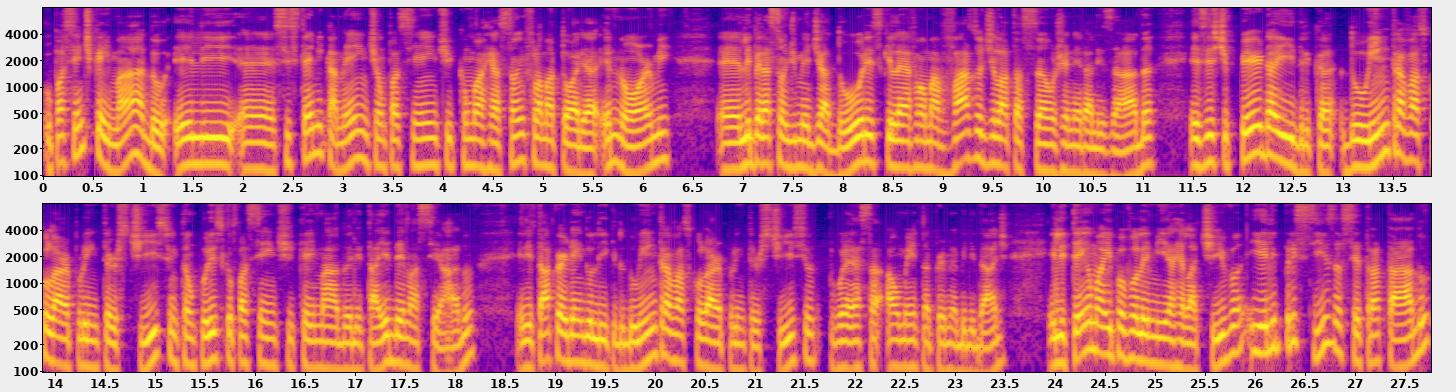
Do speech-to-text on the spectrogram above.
O paciente queimado, ele é, sistemicamente é um paciente com uma reação inflamatória enorme, é, liberação de mediadores que levam a uma vasodilatação generalizada, existe perda hídrica do intravascular para o interstício, então por isso que o paciente queimado ele está edemaciado ele está perdendo líquido do intravascular para o interstício, por essa aumento da permeabilidade. Ele tem uma hipovolemia relativa e ele precisa ser tratado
